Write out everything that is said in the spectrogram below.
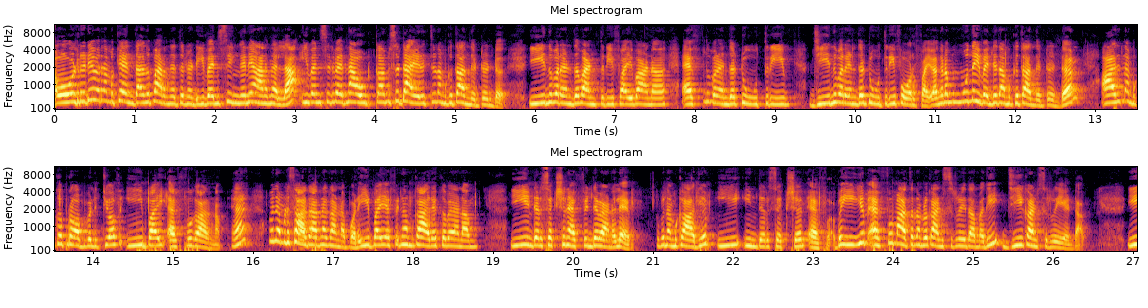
ഓൾറെഡി അവർ നമുക്ക് എന്താണെന്ന് പറഞ്ഞിട്ടുണ്ട്. ഇവൻസ് ഇങ്ങനെയാണെന്നല്ല ഇവൻസിൽ വരുന്ന ഔട്ട്കംസ് ഡയറക്റ്റ് നമുക്ക് തന്നിട്ടുണ്ട്. ഇ എന്ന് പറയുന്നത് വൺ ത്രീ ഫൈവ് ആണ്. എഫ് എന്ന് പറയുന്നത് ടു ത്രീ ജി എന്ന് പറയുന്നത് ടു ത്രീ ഫോർ ഫൈവ് അങ്ങനെ മൂന്ന് ഇവന്റ് നമുക്ക് തന്നിട്ടുണ്ട്. ആദ്യം നമുക്ക് probability of E by F കാണണം. ഏഹ് അപ്പോൾ നമ്മൾ സാധാരണ കാണുന്ന പോലെ ഇ ബൈ എഫിന് നമുക്ക് ആരൊക്കെ വേണം? ഇ ഇന്റർസെക്ഷൻ എഫിന്റെ വേണം അല്ലേ? അപ്പോൾ നമുക്ക് ആദ്യം ഇ ഇന്റർസെക്ഷൻ എഫ് അപ്പോൾ ഇയും എഫ് മാത്രം നമ്മൾ കൺസിഡർ ചെയ്താൽ മതി. ജി കൺസിഡർ ചെയ്യേണ്ട. ഇ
